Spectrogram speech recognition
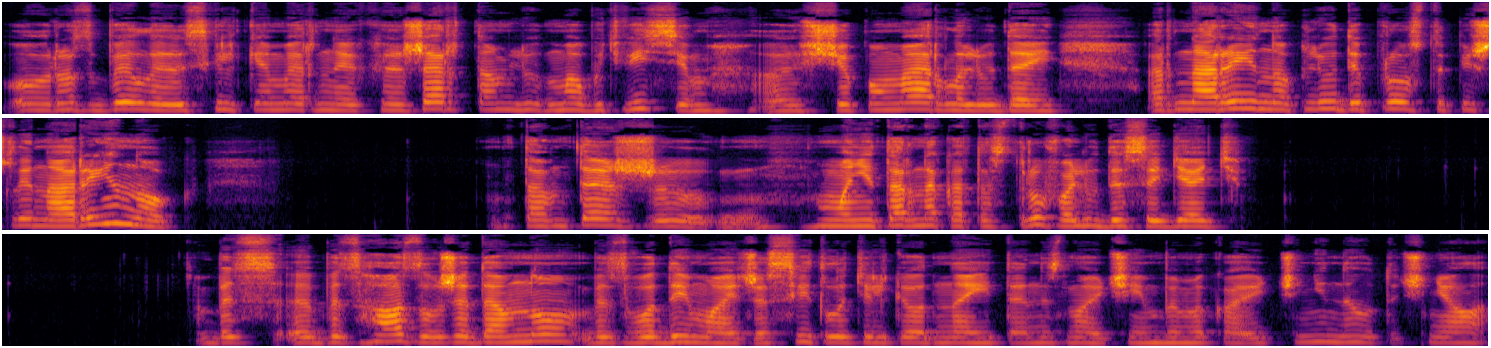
розбили скільки мирних жертв, там, мабуть, вісім, е, що померло людей. На ринок люди просто пішли на ринок. Там теж е, гуманітарна катастрофа, люди сидять без, е, без газу вже давно, без води майже, світло тільки одне і те, не знаю, чи їм вимикають, чи ні, не уточняла.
